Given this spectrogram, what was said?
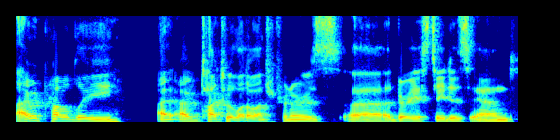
I would probably. I, have talked to a lot of entrepreneurs uh, at various stages, and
